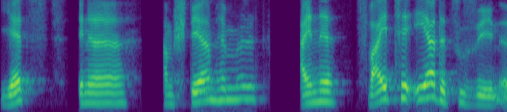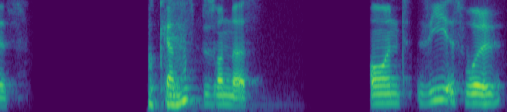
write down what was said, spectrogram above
jetzt in eine, am Sternhimmel eine zweite Erde zu sehen ist. Okay. Ganz besonders. Und sie ist wohl,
